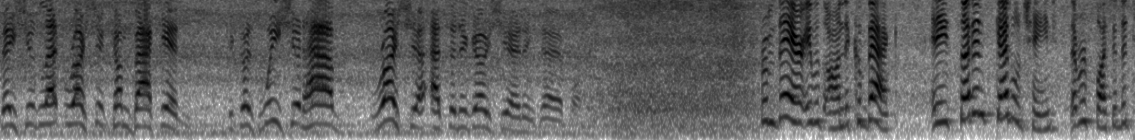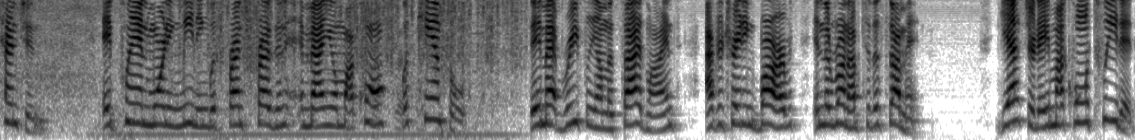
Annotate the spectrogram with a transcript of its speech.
They should let Russia come back in because we should have Russia at the negotiating table. From there, it was on to Quebec, in a sudden schedule change that reflected the tensions. A planned morning meeting with French President Emmanuel Macron was canceled. They met briefly on the sidelines after trading barbs in the run up to the summit. Yesterday, Macron tweeted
